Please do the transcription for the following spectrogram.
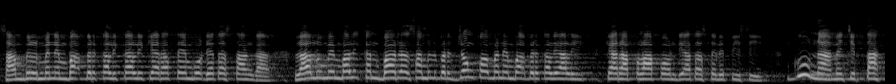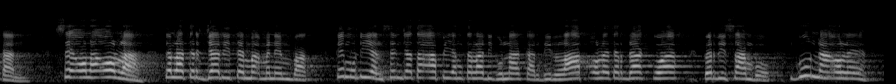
sambil menembak berkali-kali ke arah tembok di atas tangga, lalu membalikkan badan sambil berjongkok menembak berkali-kali ke arah pelapon di atas televisi, guna menciptakan seolah-olah telah terjadi tembak menembak. Kemudian senjata api yang telah digunakan dilap oleh terdakwa Perdi Sambo guna oleh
